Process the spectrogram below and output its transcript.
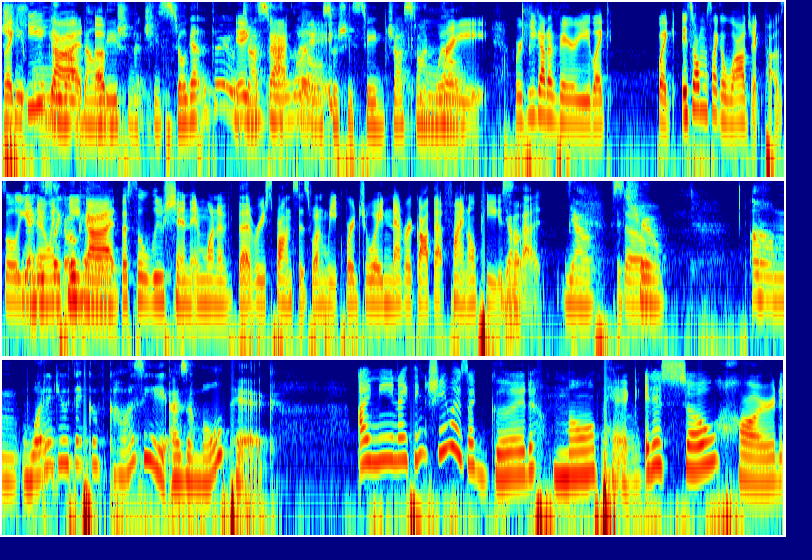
Like she he got, a validation that she's still getting through just on Will, Exactly. so she stayed just on Will. Right. Where he got a very like like it's almost like a logic puzzle, you Yeah, know, and like, he okay. got the solution in one of the responses one week where Joi never got that final piece Yep. that Yeah, it's So- true. Um, what did you think of Kesi as a mole pick? I mean, I think she was a good mole pick. Mm-hmm. It is so hard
